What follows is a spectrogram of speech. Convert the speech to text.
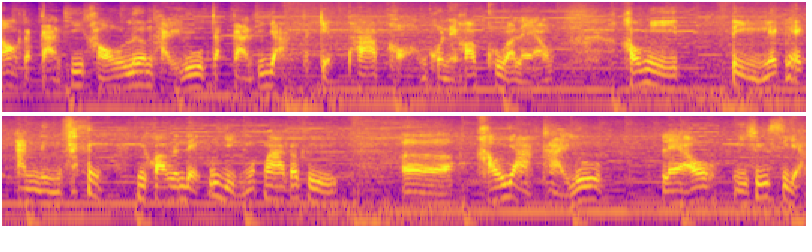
นอกจากการที่เขาเริ่มถ่ายรูปจากการที่อยากจะเก็บภาพของคนในครอบครัวแล้ว เขามีติ่งเล็กๆ อันหนึ่งซึ่งมีความเป็นเด็กผู้หญิงมากๆก็คือเออเขาอยากถ่ายรูป แล้วมีชื่อเสียง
